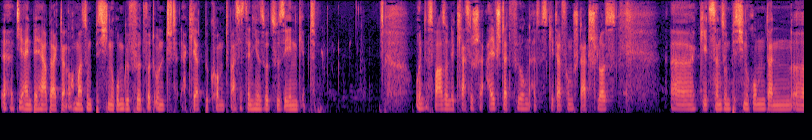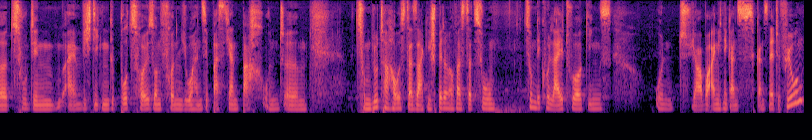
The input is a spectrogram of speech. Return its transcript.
äh, die einen beherbergt, dann auch mal so ein bisschen rumgeführt wird und erklärt bekommt, was es denn hier so zu sehen gibt. Und es war so eine klassische Altstadtführung, also es geht da vom Stadtschloss äh, geht es dann so ein bisschen rum dann äh, zu den äh, wichtigen Geburtshäusern von Johann Sebastian Bach und ähm, zum Lutherhaus, da sage ich später noch was dazu. Zum Nikolaitor ging's und ja, war eigentlich eine ganz, ganz nette Führung.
